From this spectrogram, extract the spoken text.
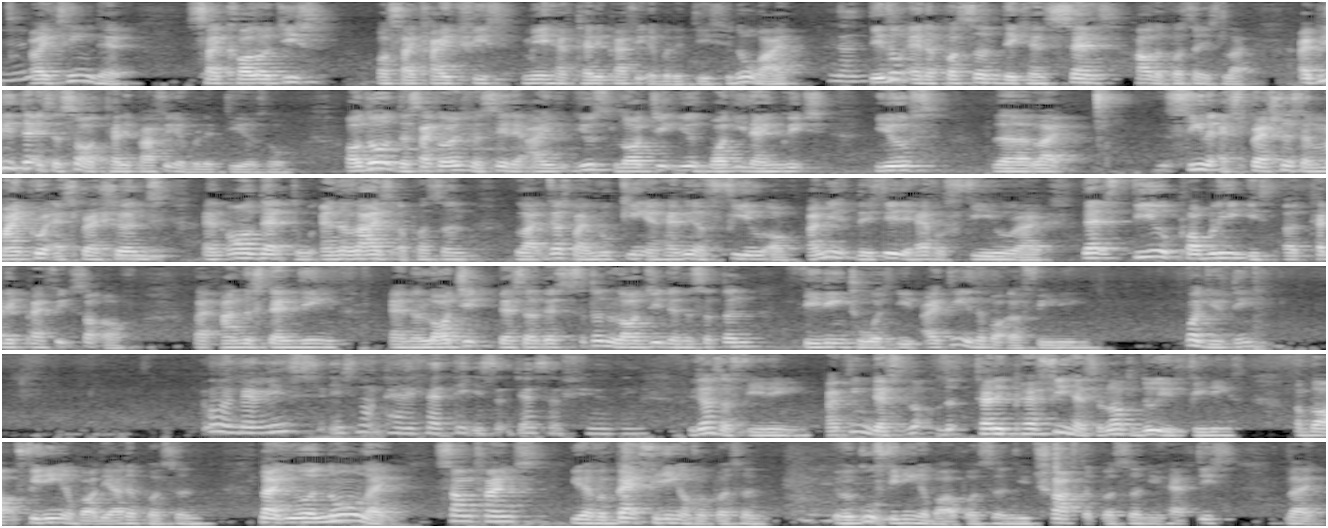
mm-hmm. I think that psychologists or psychiatrists may have telepathic abilities. You know why? None. They look at a person, they can sense how the person is like. I believe that is a sort of telepathic ability also. Although the psychologist will say that I use logic, use body language, use the like seeing the expressions, the micro expressions, and all that to analyze a person, like just by looking and having a feel of. I mean, they say they have a feel, right? That feel probably is a telepathic sort of like understanding and a logic. There's a there's a certain logic. There's a certain feeling towards it. I think it's about a feeling. What do you think? Oh, that means it's not telepathic. It's just a feeling. It's just a feeling. I think there's a lot, the telepathy has a lot to do with feelings about feeling about the other person. Like you will know, like sometimes you have a bad feeling of a person, you have a good feeling about a person. You trust the person. You have this like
